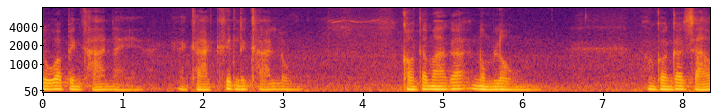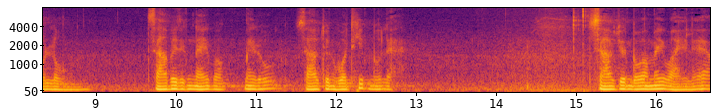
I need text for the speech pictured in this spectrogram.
ดูว่าเป็นขาไหน ขาขึ้นหรือขาลง ของตมาก็หนุ่มลงบางคนก็สาวลง สาวไปถึงไหนบอกไม่รู้ สาวจนหัวทิ่มนู้นแหละ สาวจนบอกว่าไม่ไหวแล้ว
